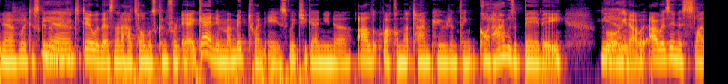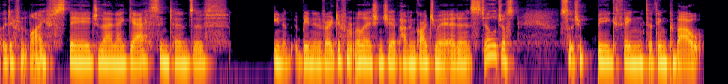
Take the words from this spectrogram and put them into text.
you know, we're just going to Yeah. leave you to deal with this. And then I had to almost confront it again in my mid 20s, which again, you know, I look back on that time period and think, God, I was a baby. But, Yeah. you know, I was in a slightly different life stage then, I guess, in terms of, you know, being in a very different relationship, having graduated. And it's still just such a big thing to think about.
